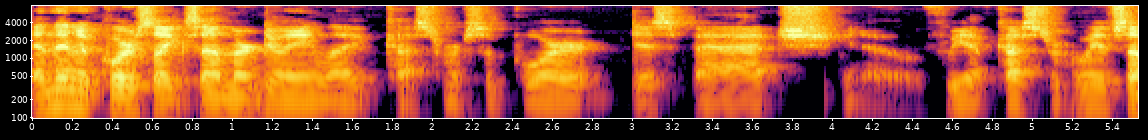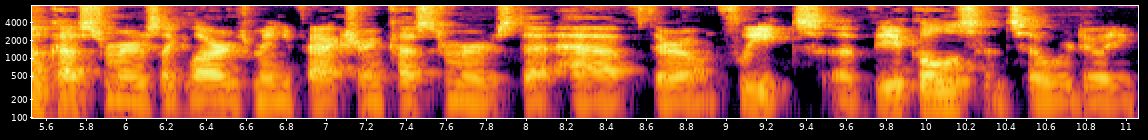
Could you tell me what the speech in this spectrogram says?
And then of course like some are doing like customer support dispatch you know if we have customer we have some customers like large manufacturing customers that have their own fleets of vehicles and so we're doing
